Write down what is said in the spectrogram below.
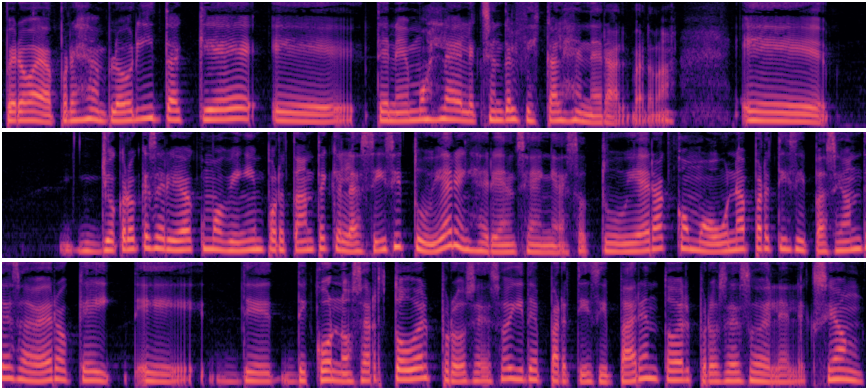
Pero vaya, por ejemplo, ahorita que eh, tenemos la elección del fiscal general, ¿verdad? Eh, yo creo que sería como bien importante que la CICI tuviera injerencia en eso, tuviera como una participación de saber, ok, eh, de, conocer todo el proceso y de participar en todo el proceso de la elección,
